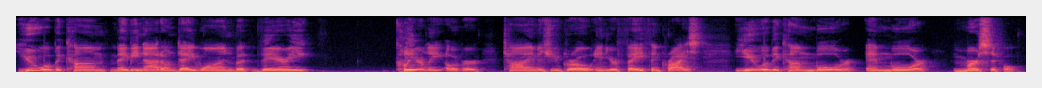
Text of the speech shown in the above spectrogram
you will become, maybe not on day one, but very clearly over time as you grow in your faith in Christ, you will become more and more merciful.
